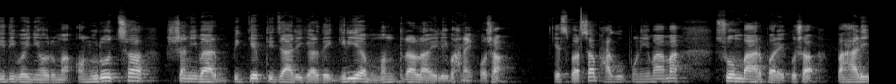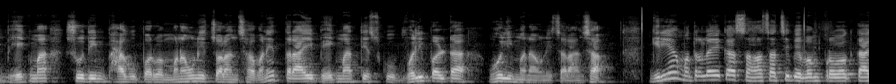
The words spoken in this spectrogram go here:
दिदीबहिनीहरूमा अनुरोध छ। शनिबार विज्ञप्ति जारी गर्दै गृह मन्त्रालयले भनेको छ। यस वर्ष फागु पूर्णिमामा सोमबार परेको छ। पहाडी भेगमा सो दिन फागु पर्व मनाउने चलन छ भने तराई भेगमा त्यसको भोलिपल्ट होली मनाउने चलन छ। गृह मन्त्रालयका सहसचिव एवं प्रवक्ता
